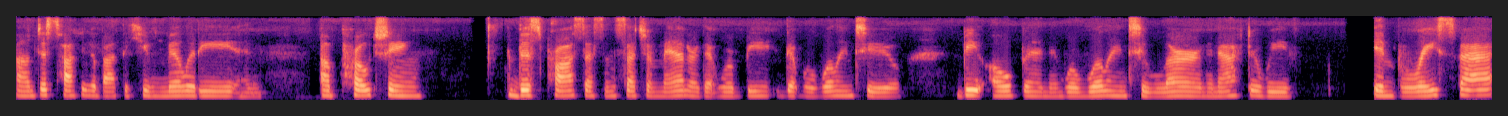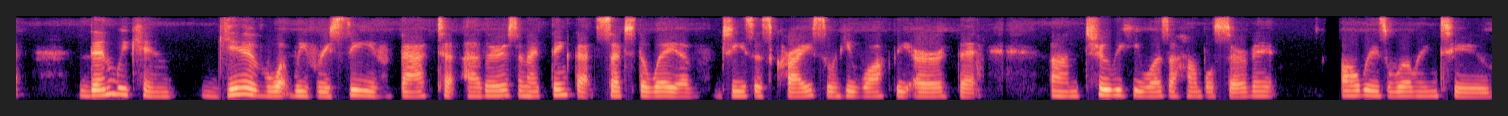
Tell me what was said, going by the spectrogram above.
um, just talking about the humility and approaching this process in such a manner that we're being that we're willing to be open and we're willing to learn. And after we've embrace that, then we can give what we've received back to others. And I think that's such the way of Jesus Christ when he walked the earth that Um, truly, he was a humble servant, always willing to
